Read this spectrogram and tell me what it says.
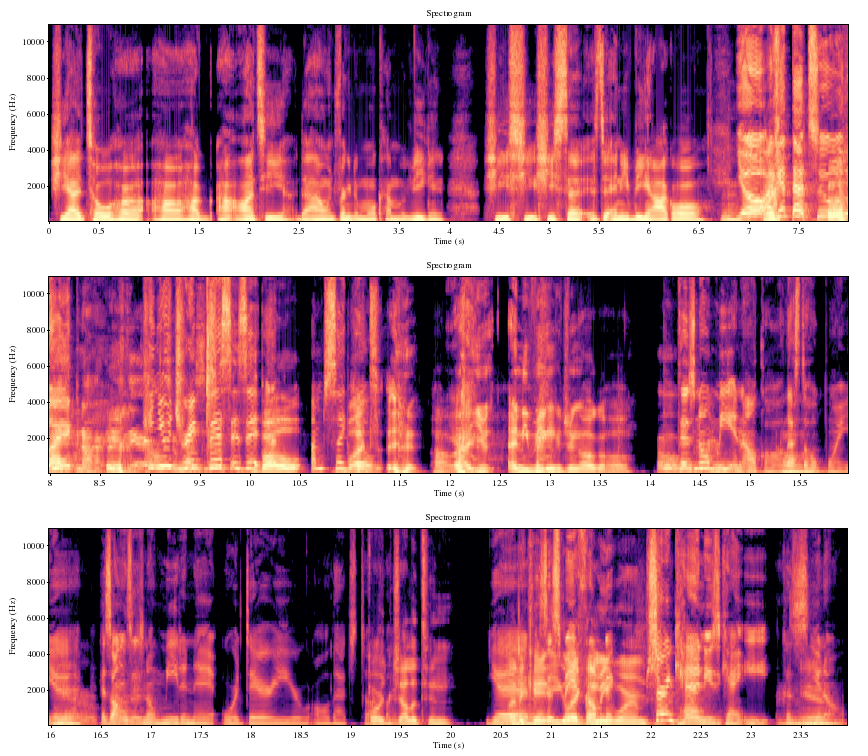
she had told her her her, her auntie that I don't drink anymore because I'm a vegan. She she she said, "Is there any vegan alcohol?" Yo, I get that too. Like, Nah, can you drink this? Is it? Bro, uh, I'm just like, what? yo, oh. Yeah, you any vegan can drink alcohol. Oh, there's no meat in alcohol. That's the Oh, whole point. Yeah. yeah. as long as there's no meat in it or dairy or all that stuff. Or like- gelatin. Yeah, Like can't it's eat made like from gummy big- worms. Certain candies you can't eat because you know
